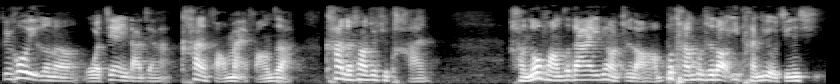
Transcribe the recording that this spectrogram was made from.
最后一个呢，我建议大家看房买房子，看得上就去谈。很多房子大家一定要知道啊，不谈不知道，一谈就有惊喜。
